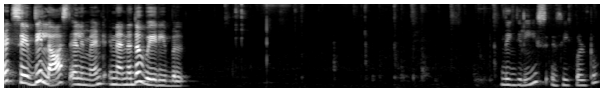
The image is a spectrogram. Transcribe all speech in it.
let's save the last element in another variable. Degrees is equal to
